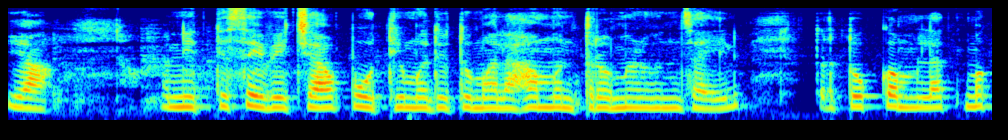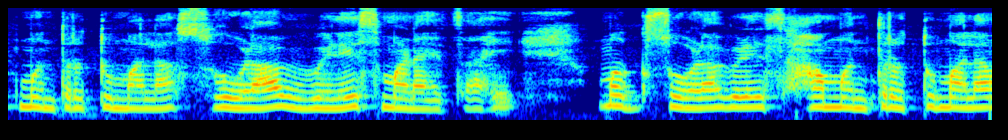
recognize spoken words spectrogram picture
या नित्यसेवेच्या पोथीमध्ये तुम्हाला हा मंत्र मिळून जाईल. तर तो कमलात्मक मंत्र तुम्हाला सोळा वेळेस म्हणायचा आहे. मग सोळा वेळेस हा मंत्र तुम्हाला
